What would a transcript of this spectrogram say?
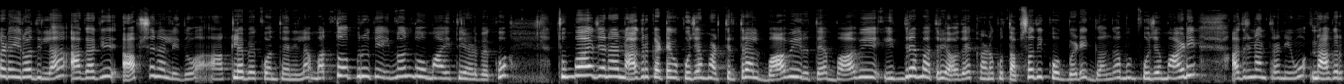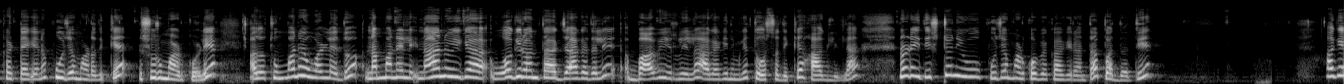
ಕಡೆ ಇರೋದಿಲ್ಲ, ಹಾಗಾಗಿ ಆಪ್ಷನಲ್ ಇದು ಹಾಕ್ಲೇಬೇಕು ಅಂತೇನಿಲ್ಲ ಮತ್ತೊಬ್ಬರಿಗೆ ಇನ್ನೊಂದು ಮಾಹಿತಿ ಹೇಳಬೇಕು. ತುಂಬ ಜನ ನಾಗರಕಟ್ಟೆಗೆ ಪೂಜೆ ಮಾಡ್ತಿರ್ತಾರೆ, ಅಲ್ಲಿ ಬಾವಿ ಇರುತ್ತೆ. ಬಾವಿ ಇದ್ದರೆ ಮಾತ್ರ ಯಾವುದೇ ಕಾರಣಕ್ಕೂ ತಪ್ಸೋದಕ್ಕೆ ಹೋಗಬೇಡಿ. ಗಂಗಮ್ಮನ ಪೂಜೆ ಮಾಡಿ ಅದ್ರ ನಂತರ ನೀವು ನಾಗರಕಟ್ಟೆಗೆನ ಪೂಜೆ ಮಾಡೋದಕ್ಕೆ ಶುರು ಮಾಡ್ಕೊಳ್ಳಿ. ಅದು ತುಂಬಾ ಒಳ್ಳೆಯದು ನಮ್ಮ ಮನೇಲಿ ನಾನು ಈಗ ಹೋಗಿರೋಂಥ ಜಾಗದಲ್ಲಿ ಬಾವಿ ಇರಲಿಲ್ಲ, ಹಾಗಾಗಿ ನಿಮಗೆ ತೋರಿಸೋದಕ್ಕೆ ಆಗಲಿಲ್ಲ. ನೋಡಿ ಇದಿಷ್ಟು ನೀವು ಪೂಜೆ ಮಾಡ್ಕೋಬೇಕಾಗಿರೋಂಥ ಪದ್ಧತಿ. ಹಾಗೆ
